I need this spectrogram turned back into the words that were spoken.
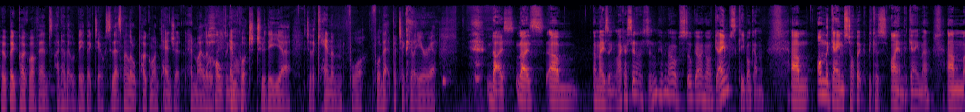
who are big Pokemon fans, I know that would be a big deal. So that's my little Pokemon tangent and my little Holding input to the uh, to the canon for for that particular area. nice, nice. Um, amazing. Like I said, I didn't even know it was still going on. Games keep on coming. Um, on the games topic, because I am the gamer, um,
